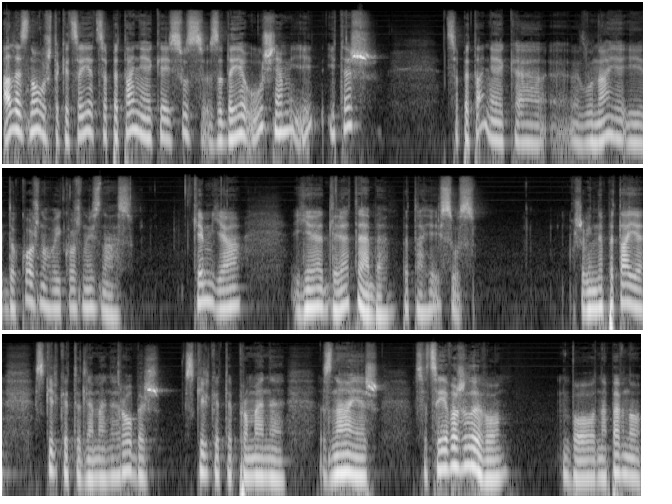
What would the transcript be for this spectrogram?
Але знову ж таки, це є це питання, яке Ісус задає учням, і, і теж це питання, яке е, лунає і до кожного і кожної з нас. Ким я є для тебе? питає Ісус. Що Він не питає, скільки ти для мене робиш, скільки ти про мене знаєш. Все це є важливо, бо, напевно,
